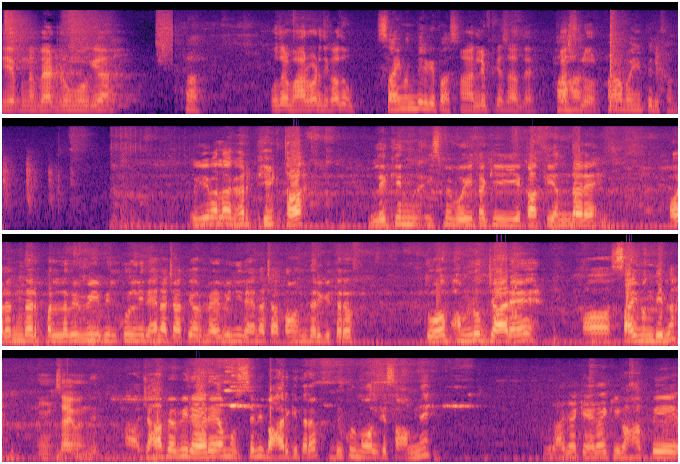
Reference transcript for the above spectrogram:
ये अपना बेडरूम हो गया। हाँ। उधर बाहर बाहर दिखा दूँ? साई मंदिर के पास। हाँ लिफ्ट के साथ है हाँ फ़र्स्ट हाँ फ्लोर। हाँ वहीं पे दिखा दो। तो ये वाला घर ठीक था लेकिन इसमें वही था कि ये काफ़ी अंदर है और अंदर पल्लवी भी बिल्कुल नहीं रहना चाहती और मैं भी नहीं रहना चाहता हूँ अंदर की तरफ़। तो अब हम लोग जा रहे हैं आ, साई मंदिर ना? साई मंदिर। हाँ जहाँ पे अभी रह रहे हैं हम उससे भी बाहर की तरफ़ बिल्कुल मॉल के सामने। तो राजा कह रहा है कि वहाँ पे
